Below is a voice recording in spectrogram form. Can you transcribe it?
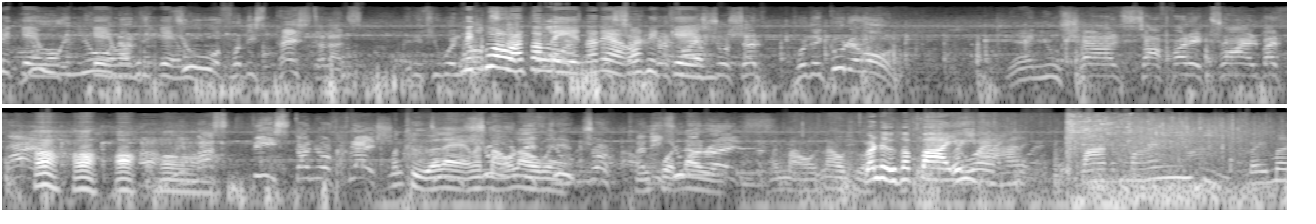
ผิดเกมอ๋อ You ผิด and เก you มอ๋อ are ผิด the เกม cure for this pestilence. And if you will นี่ not กลัว step วัส forward ลีนนะเนี่ย and ว่าผิดเกม sacrifice yourself for the good of all, then you shall suffer a trial by ฮ่า fire. ฮ่าฮ่าฮ่า We must feast on your flesh. มันถืออะไร มันเมาเราไปเนี่ย Show the future ถือ and the ขวดเหล้า human เลย race. มันเมาเหล้าชัวร์มันถือสปายอเฮ้ยยู่เว้ยมาเลยมาทำไมไฟไหม้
